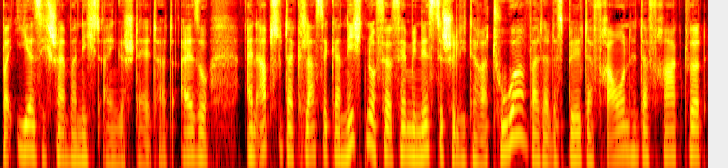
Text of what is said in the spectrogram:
bei ihr sich scheinbar nicht eingestellt hat. Also ein absoluter Klassiker nicht nur für feministische Literatur, weil da das Bild der Frauen hinterfragt wird,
